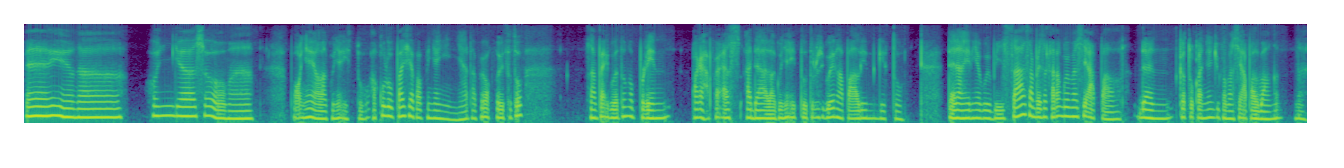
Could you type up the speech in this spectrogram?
매일 나 Hunja Soma. Pokoknya ya lagunya itu. Aku lupa siapa penyanyinya tapi waktu itu tuh sampai gue tuh ngeprint pakai HVS ada lagunya itu terus gue ngapalin gitu. Dan akhirnya gue bisa sampai sekarang gue masih apal. Dan ketukannya juga masih apal banget. Nah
